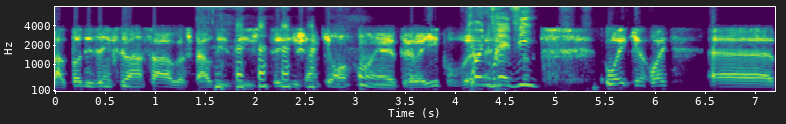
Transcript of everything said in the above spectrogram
parle pas des influenceurs, là, je parle des, des, gens qui ont euh, travaillé pour... Qui ont une vraie vie. Oui, ouais. Euh,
